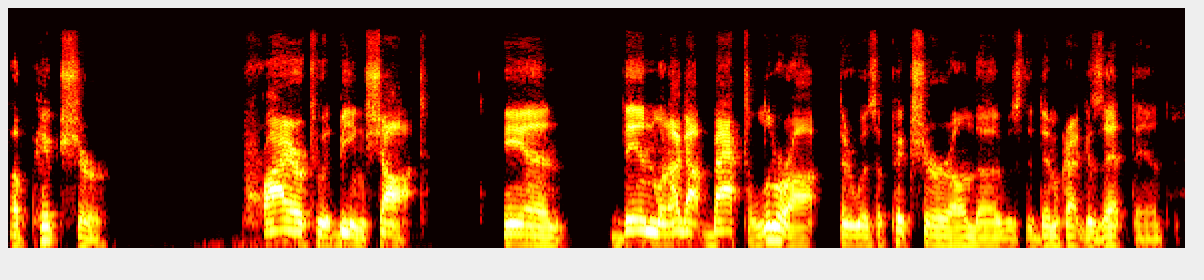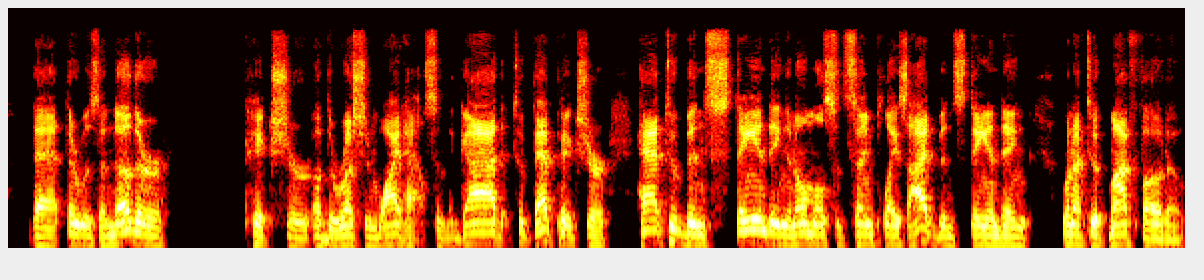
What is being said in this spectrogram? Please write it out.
a picture prior to it being shot. And then when I got back to Little Rock, there was a picture on the it was the Democrat Gazette then that there was another picture of the Russian White House. And the guy that took that picture had to have been standing in almost the same place I had been standing when I took my photo.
